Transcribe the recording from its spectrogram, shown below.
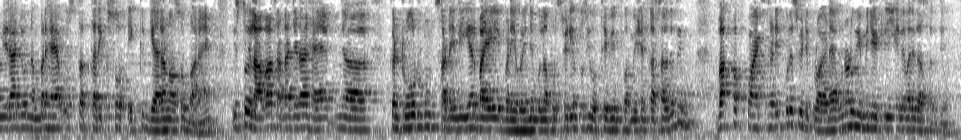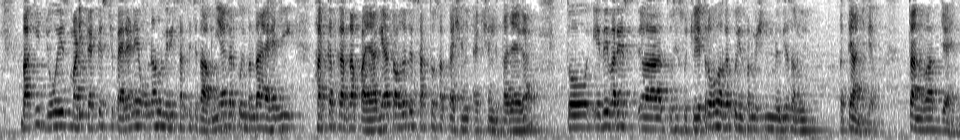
ਮੇਰਾ ਜੋ ਨੰਬਰ ਹੈ, ਉਹ 77101 11912 ਹੈ। ਇਸ ਤੋਂ ਇਲਾਵਾ ਸਾਡਾ ਜਿਹੜਾ ਹੈ ਕੰਟਰੋਲ ਰੂਮ ਸਾਡੇ ਨੀਅਰ ਬਾਈ ਬਣੇ ਹੋਏ ਨੇ ਮੁੱਲਾਪੁਰ ਸਟੇਡੀਅਮ ਤੁਸੀਂ ਉੱਥੇ ਵੀ ਇਨਫੋਰਮੇਸ਼ਨ ਕਰ ਸਕਦੇ ਹੋ ਤੇ ਵੱਖ-ਵੱਖ ਪੁਆਇੰਟਸ ਸਾਡੀ ਪੁਲਿਸ ਵੀ ਡਿਪਲੋਇਡ ਹੈ, ਉਹਨਾਂ ਨੂੰ ਵੀ ਇਮੀਡੀਏਟਲੀ ਇਹਦੇ ਬਾਰੇ ਦੱਸ ਸਕਦੇ ਹੋ। ਬਾਕੀ ਜੋ ਇਸ ਮਾੜੀ ਪ੍ਰੈਕਟਿਸ ਚ ਪੈ ਰਹੇ ਨੇ, ਉਹਨਾਂ ਨੂੰ ਮੇਰੀ ਸਖਤ ਚੇਤਾਵਨੀ ਹੈ, ਅਗਰ ਕੋਈ ਬੰਦਾ ਇਹੋ ਜੀ ਹਰਕਤ ਕਰਦਾ ਪਾਇਆ ਗਿਆ, ਤਾਂ ਉਹਦੇ ਤੇ ਸਖਤ ਤੋਂ ਸਖਤ ਐਕਸ਼ਨ ਐਕਸ਼ਨ ਲਿੱਤਾ ਜਾਏਗਾ। ਤੋਂ ਇਹਦੇ ਬਾਰੇ ਤੁਸੀਂ ਸੁਚੇਤ ਰਹੋ, ਅਗਰ ਕੋਈ ਇਨਫੋਰਮੇਸ਼ਨ ਮਿਲਦੀ ਹੈ, ਸਾਨੂੰ ਧਿਆਨ ਚ ਲਿਆਓ। ਧੰਨਵਾਦ, ਜੈ ਹਿੰਦ।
